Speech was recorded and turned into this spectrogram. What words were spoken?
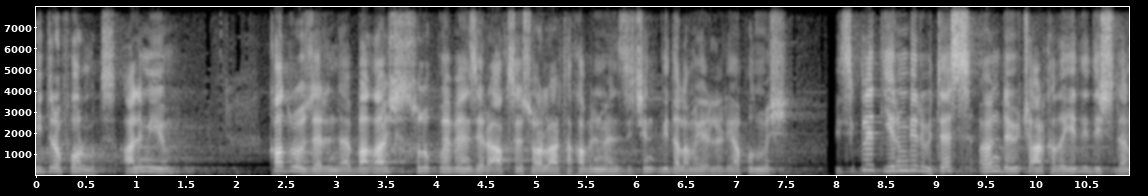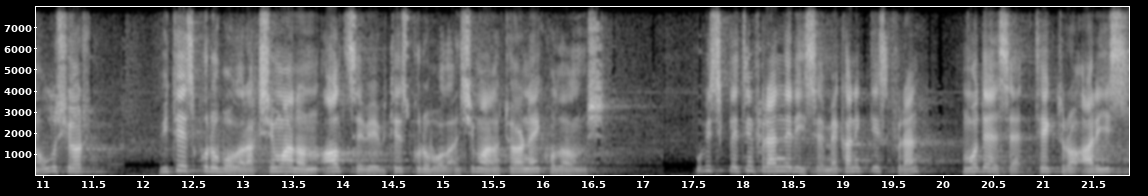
hidroformut alüminyum. Kadro üzerinde bagaj, suluk ve benzeri aksesuarlar takabilmeniz için vidalama yerleri yapılmış. Bisiklet 21 vites, önde 3, arkada 7 dişliden oluşuyor. Vites grubu olarak Shimano'nun alt seviye vites grubu olan Shimano Tourney kullanılmış. Bu bisikletin frenleri ise mekanik disk fren, model ise Tektro Aris.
